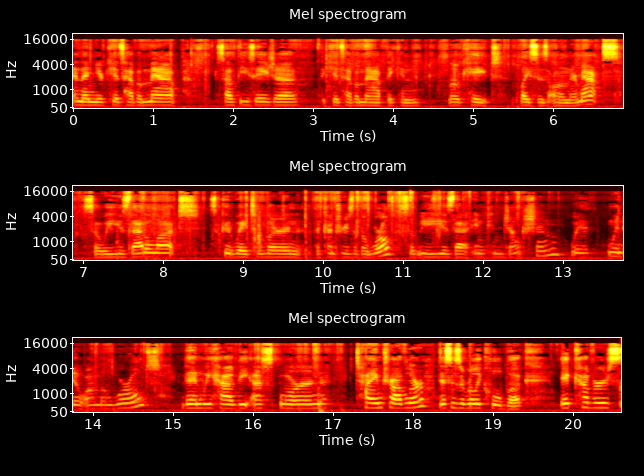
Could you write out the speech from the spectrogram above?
And then your kids have a map. Southeast Asia, the kids have a map. They can locate places on their maps. So we use that a lot. Good way to learn the countries of the world. So we use that in conjunction with Window on the World. Then we have the Usborne Time Traveler. This is a really cool book. It covers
